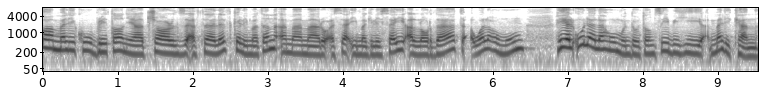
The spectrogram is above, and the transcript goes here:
ألقى ملك بريطانيا تشارلز الثالث كلمة أمام رؤساء مجلسي اللوردات والعموم. هي الأولى له منذ تنصيبه ملكا.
